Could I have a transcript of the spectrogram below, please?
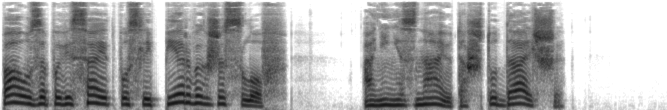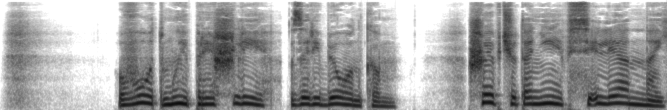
Пауза повисает после первых же слов. Они не знают, а что дальше? «Вот мы пришли за ребенком», — шепчут они Вселенной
